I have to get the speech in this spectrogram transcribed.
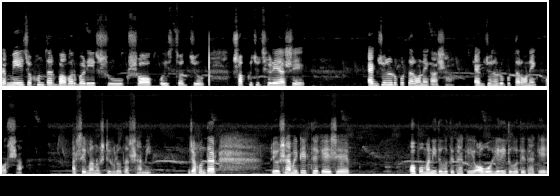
একটা মেয়ে যখন তার বাবার বাড়ির সুখ, শখ, ঐশ্বর্য সব কিছু ছেড়ে আসে, একজনের উপর তার অনেক আশা, একজনের উপর তার অনেক ভরসা। আর সেই মানুষটি হলো তার স্বামী। যখন তার প্রিয় স্বামীটির থেকে সে অপমানিত হতে থাকে, অবহেলিত হতে থাকে,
